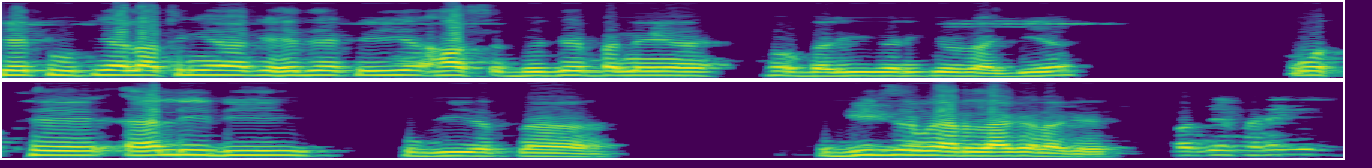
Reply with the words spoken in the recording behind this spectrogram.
ਕਿ ਟੂਟੀਆਂ ਲਾਤੀਆਂ ਕਿਸੇ ਦੇ ਕੀ ਹੱਸ ਦੂਜੇ ਬੰਨੇ ਆ ਉਹ ਗਲੀ ਜਿਹੜੀ ਕਿ ਵੱਜੀ ਆ ਉੱਥੇ ਐਲਈਡੀ ਵੀ ਆਪਣਾ ਗੀਜ਼ਰ ਵਗੈਰਾ ਲੱਗ ਲਗੇ। ਬੰਦੇ ਫੜੇ ਗਏ?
